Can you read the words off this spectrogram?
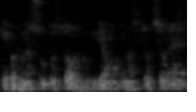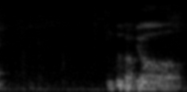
Che è proprio un assurdo storico, viviamo in una situazione in cui proprio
